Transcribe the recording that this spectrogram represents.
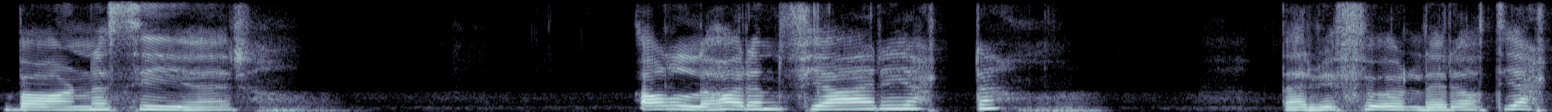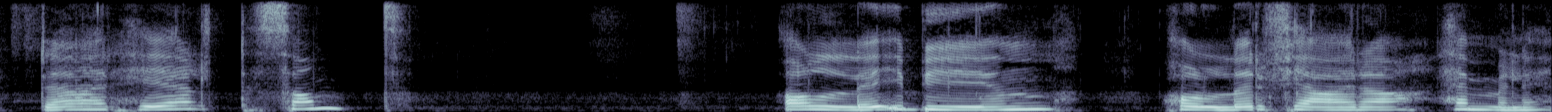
Barnet sier Alle har en fjær i hjertet, der vi føler at hjertet er helt sant. Alle i byen holder fjæra hemmelig.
